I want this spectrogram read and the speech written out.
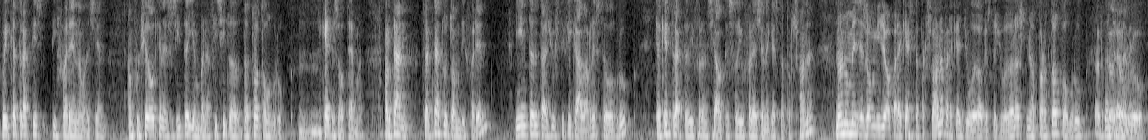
Vull que tractis diferent a la gent en funció del que necessita i en benefici de, de tot el grup. Mm -hmm. aquest és el tema. Per tant, tractar tothom diferent i intentar justificar a la resta del grup que aquest tracte diferencial que se li ofereix a aquesta persona no només és el millor per a aquesta persona, per a aquest jugador, aquesta jugadora, sinó per tot el grup per tot el grup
